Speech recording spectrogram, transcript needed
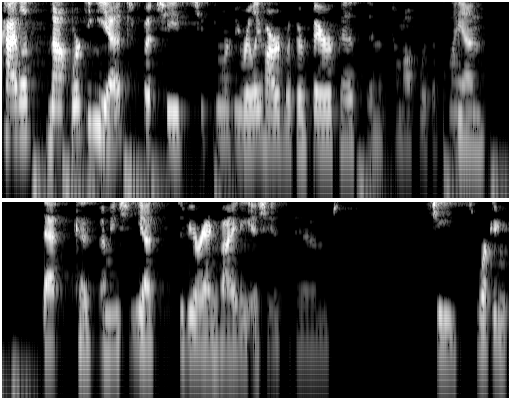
Kyla's not working yet, but she's she's been working really hard with her therapist and has come up with a plan that because I mean she has severe anxiety issues and she's working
